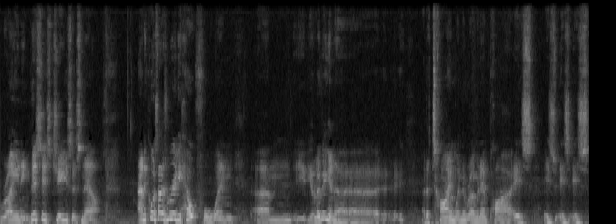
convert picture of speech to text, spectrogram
reigning. This is Jesus now. And of course, that's really helpful when um, you're living in a, a, at a time when the Roman Empire is, is, is, is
